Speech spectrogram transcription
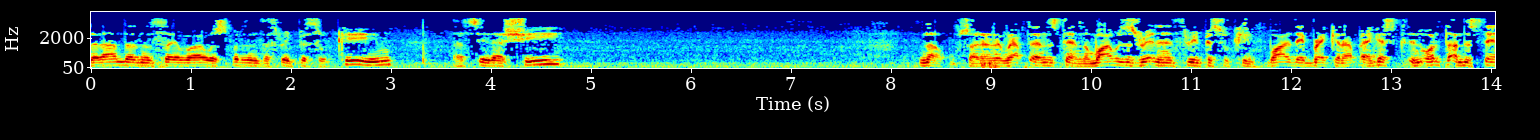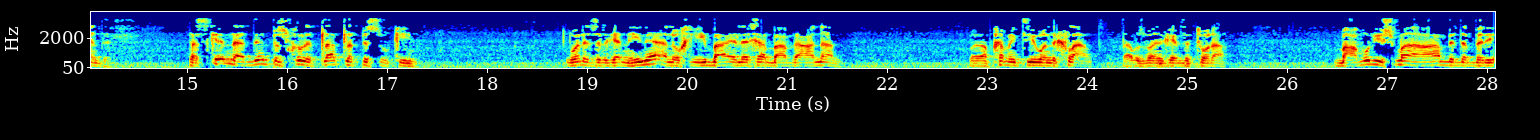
the Ran doesn't say why was split into three Pesukim. Let's see, that she. No, so then we have to understand them. Why was this written in three Pesukim? Why did they break it up? I guess in order to understand it. Paskin Adin Pesukim Tlat Pesukim. What is it again? Hine Anuchi Ba Elecha Ba Ve'anan. Well, I'm coming to you in the cloud. That was when he gave the Torah. Yishma Ha'am B'daberi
